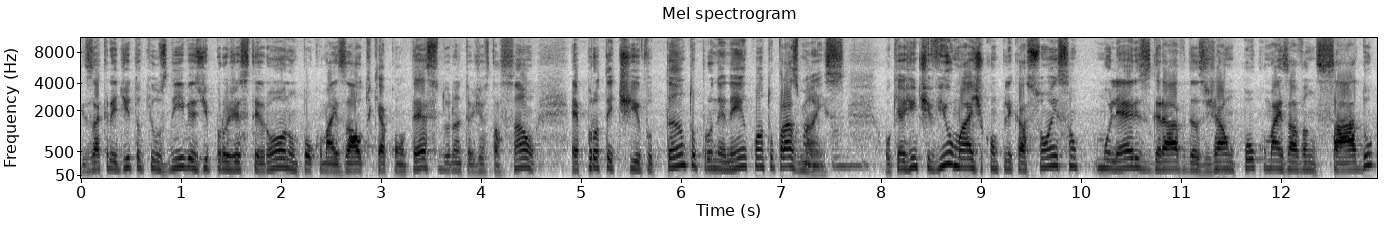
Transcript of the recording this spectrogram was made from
Eles acreditam que os níveis de progesterona um pouco mais alto que acontece durante a gestação é protetivo tanto para o neném quanto para as mães. O que a gente viu mais de complicações são mulheres grávidas já um pouco mais avançado,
